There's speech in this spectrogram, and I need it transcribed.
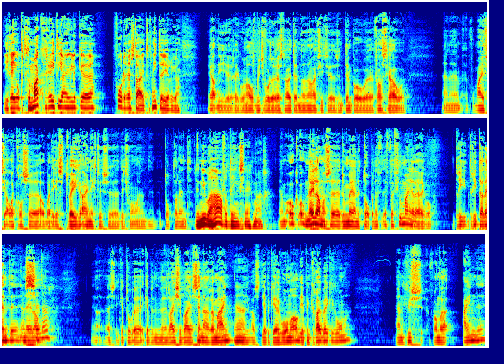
die reed op het gemak, reed hij eigenlijk eh, voor de rest uit, of niet Jurgen? Ja, die eh, reed gewoon een half minuutje voor de rest uit. En daarna heeft hij zijn tempo eh, vastgehouden. En eh, voor mij heeft hij alle crossen eh, al bij de eerste twee geëindigd. Dus eh dit is gewoon een, toptalent. De nieuwe Haverding, zeg maar. Ja, maar ook, ook Nederlanders eh, doen mee aan de top. En dat, dat viel mij niet heel erg op. Drie, drie talenten in Nederland. Senna? Ja, dus ik, heb toch, ik heb een lijstje bij. Senna Remijn, Ja. die, was, die heb ik keer gewonnen al. Die heb in Kruijbeke gewonnen. En Guus van der Einde,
